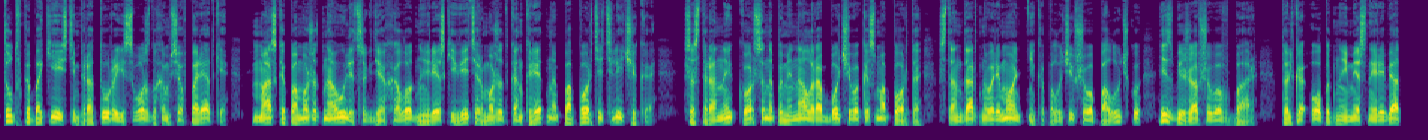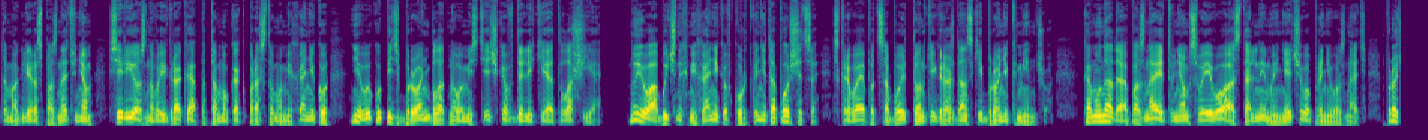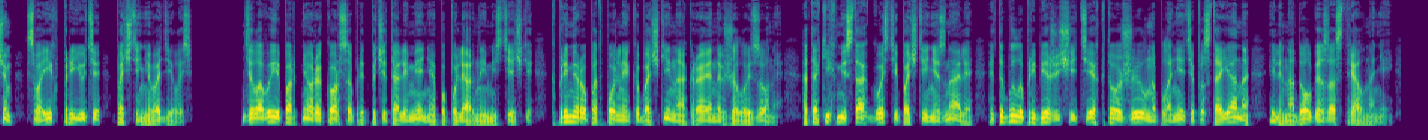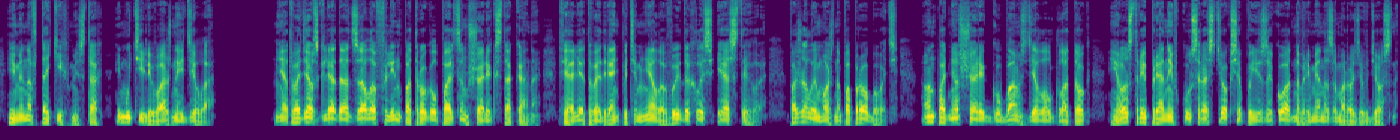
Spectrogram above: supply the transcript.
Тут в кабаке и с температурой, и с воздухом все в порядке. Маска поможет на улице, где холодный резкий ветер может конкретно попортить личико. Со стороны Корса напоминал рабочего космопорта, стандартного ремонтника, получившего получку и сбежавшего в бар. Только опытные местные ребята могли распознать в нем серьезного игрока, потому как простому механику не выкупить бронь блатного местечка вдалеке от Лашья. Ну и у обычных механиков куртка не топорщится, скрывая под собой тонкий гражданский броник Минджу. Кому надо, опознает в нем своего, а остальным и нечего про него знать. Впрочем, своих в приюте почти не водилось. Деловые партнеры Корса предпочитали менее популярные местечки, к примеру, подпольные кабачки на окраинах жилой зоны. О таких местах гости почти не знали. Это было прибежище тех, кто жил на планете постоянно или надолго застрял на ней. Именно в таких местах и мутили важные дела. Не отводя взгляда от зала, Флинн потрогал пальцем шарик стакана. Фиолетовая дрянь потемнела, выдохлась и остыла. Пожалуй, можно попробовать. Он поднес шарик к губам, сделал глоток, и острый пряный вкус растекся по языку, одновременно заморозив десны.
